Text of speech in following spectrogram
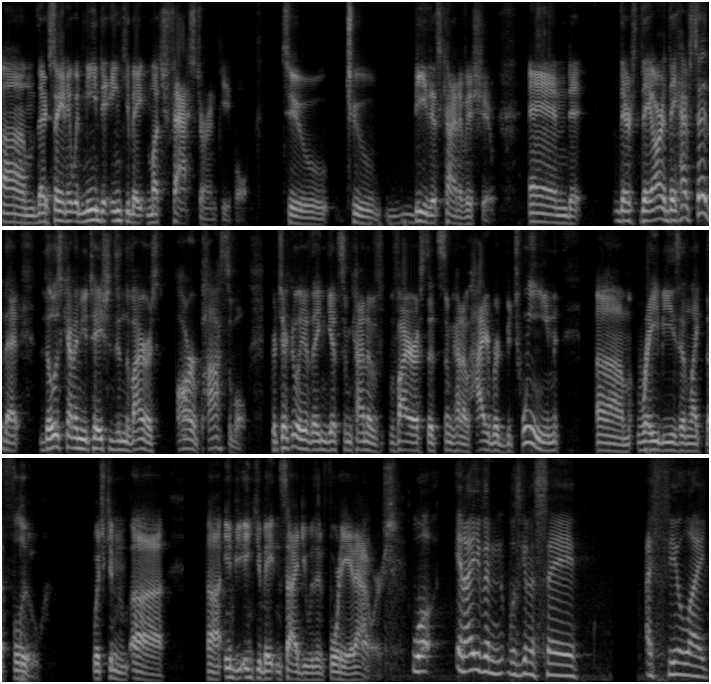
Um, they're saying it would need to incubate much faster in people to to be this kind of issue. And there's they are they have said that those kind of mutations in the virus are possible, particularly if they can get some kind of virus that's some kind of hybrid between um, rabies and like the flu, which can uh, uh, incubate inside you within 48 hours. Well, and I even was gonna say, I feel like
